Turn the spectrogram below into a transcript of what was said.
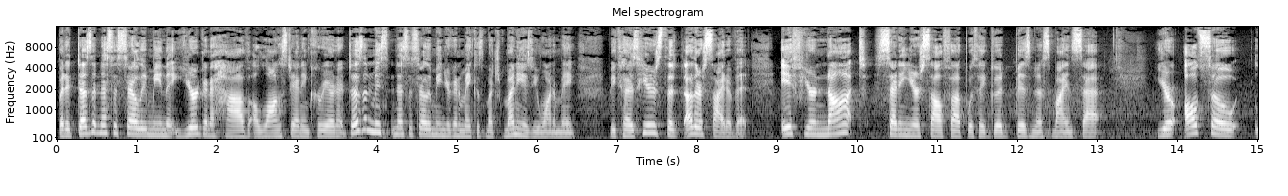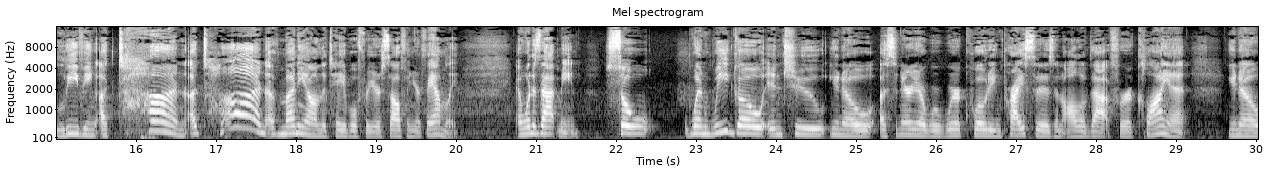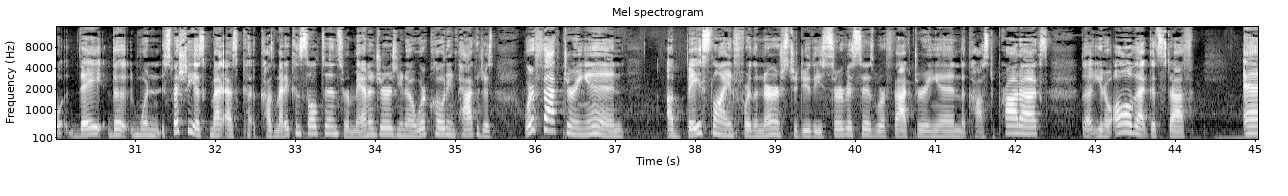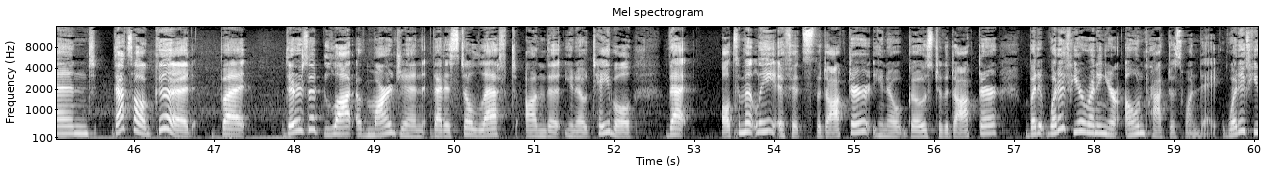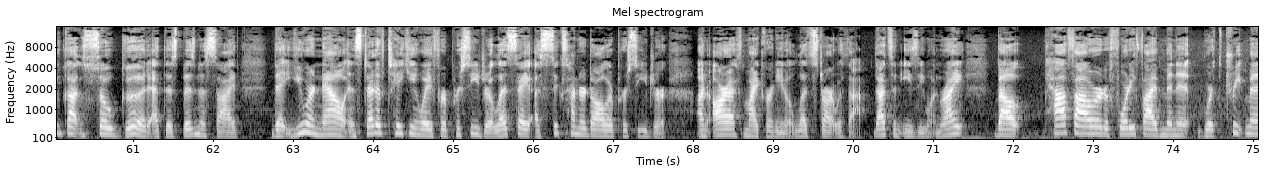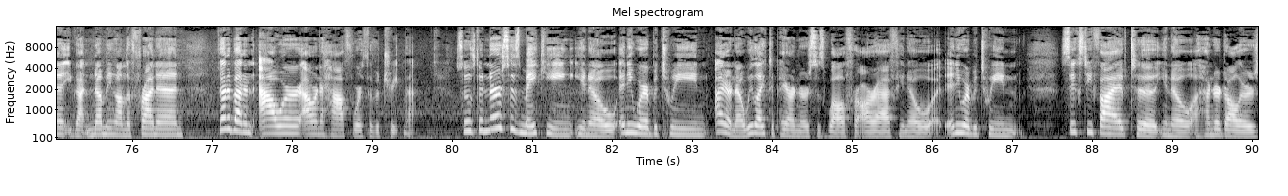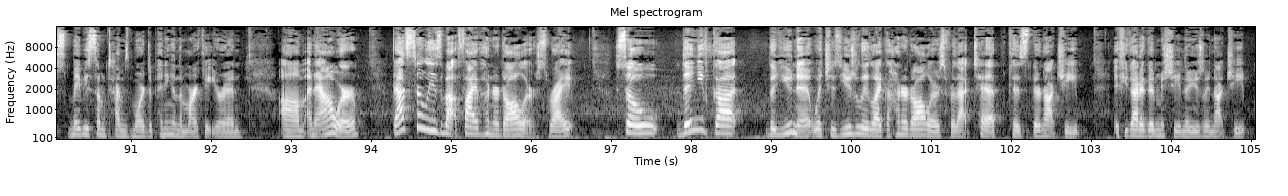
But it doesn't necessarily mean that you're going to have a long-standing career and it doesn't necessarily mean you're going to make as much money as you want to make because here's the other side of it. If you're not setting yourself up with a good business mindset you're also leaving a ton, a ton of money on the table for yourself and your family. And what does that mean? So when we go into, you know, a scenario where we're quoting prices and all of that for a client, you know they the when especially as as cosmetic consultants or managers you know we're quoting packages we're factoring in a baseline for the nurse to do these services we're factoring in the cost of products the you know all that good stuff and that's all good but there's a lot of margin that is still left on the you know table that ultimately if it's the doctor you know goes to the doctor. But it, what if you're running your own practice one day? What if you've gotten so good at this business side that you are now instead of taking away for a procedure let's say a $600 procedure an rf microneedle let's start with that. That's an easy one right? About half hour to 45 minute worth of treatment. You got numbing on the front end. You got about an hour hour and a half worth of a treatment. So if the nurse is making, you know, anywhere between, I don't know, we like to pay our nurses well for RF, you know, anywhere between 65 to, you know, $100, maybe sometimes more, depending on the market you're in, um, an hour, that still leaves about $500, right? So then you've got the unit, which is usually like $100 for that tip because they're not cheap. If you got a good machine, they're usually not cheap.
